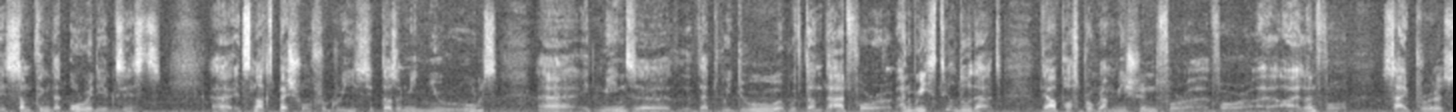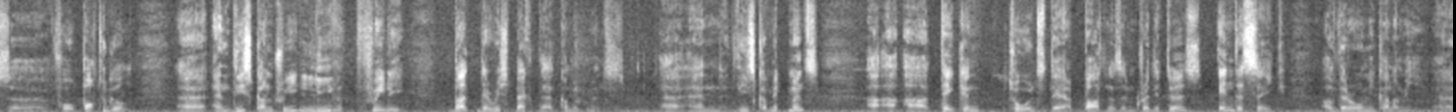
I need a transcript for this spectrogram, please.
is something that already exists. Uh, it's not special for Greece. It doesn't mean new rules. Uh, it means uh, that we do, we've done that for, and we still do that. There are post-program missions for, uh, for uh, Ireland, for Cyprus, uh, for Portugal, and these countries live freely, but they respect their commitments. And these commitments are, are, are taken towards their partners and creditors in the sake of their own economy. Uh,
